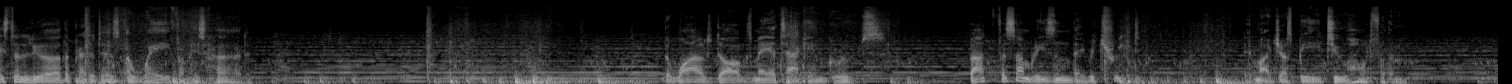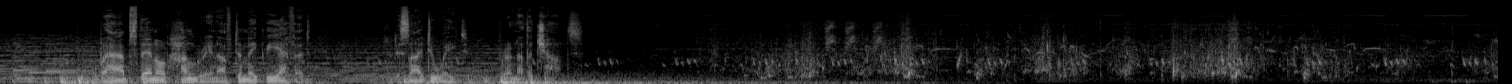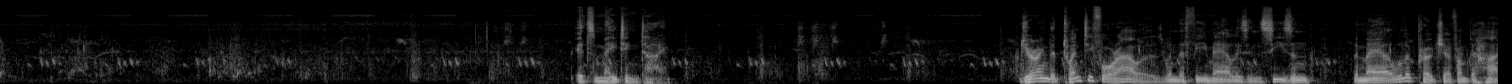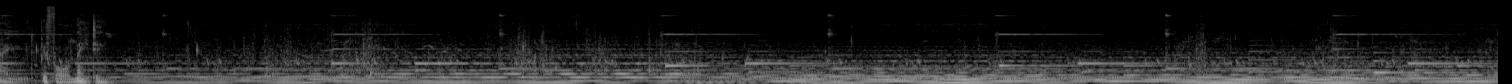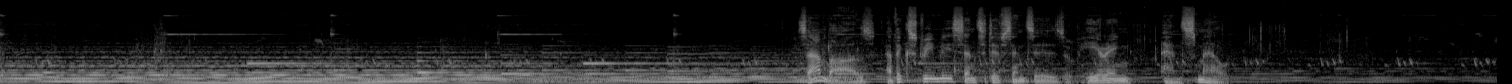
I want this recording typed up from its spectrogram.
Tries to lure the predators away from his herd. The wild dogs may attack in groups, but for some reason they retreat. It might just be too hot for them. Perhaps they're not hungry enough to make the effort and decide to wait for another chance. It's mating time. During the 24 hours when the female is in season, the male will approach her from behind before mating. Sambars have extremely sensitive senses of hearing and smell.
